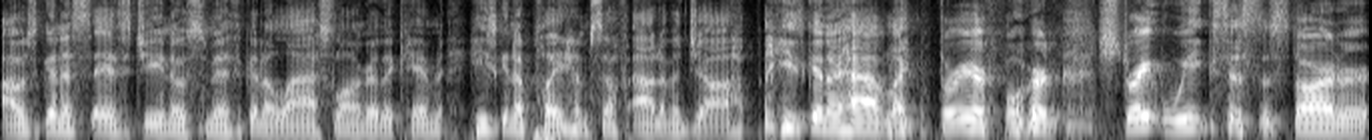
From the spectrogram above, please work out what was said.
I was gonna say is Geno Smith gonna last longer than Cam? He's gonna play himself out of a job. He's gonna have like three or four straight weeks as the starter,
